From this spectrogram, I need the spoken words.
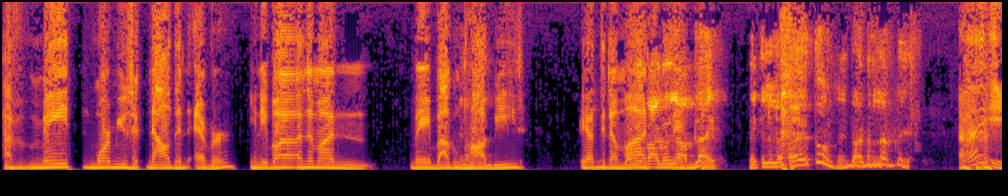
have made more music now than ever. Yung iba naman may bagong hobby. Kaya May tinamat. bagong love life. May kilala tayo to. May bagong love life. Ay!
